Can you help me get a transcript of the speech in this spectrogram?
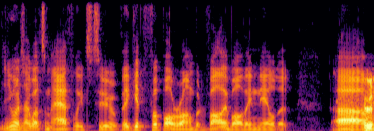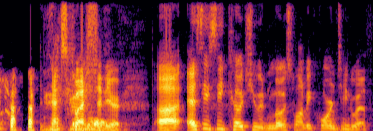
You want to talk about some athletes too? They get football wrong, but volleyball they nailed it. Um, next question here: uh, SEC coach you would most want to be quarantined with?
